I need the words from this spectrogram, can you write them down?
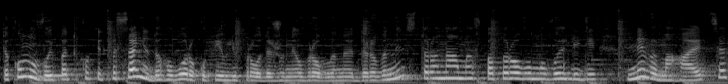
В такому випадку підписання договору купівлі-продажу необробленої деревини сторонами в паперовому вигляді не вимагається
